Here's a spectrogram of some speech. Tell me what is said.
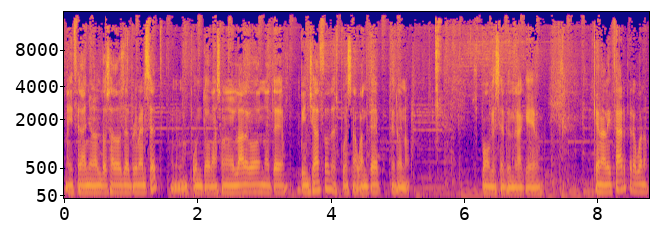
Me hice daño en el 2 a 2 del primer set, en un punto más o menos largo, noté un pinchazo, después aguanté, pero no. Supongo que se tendrá que, que analizar, pero bueno,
